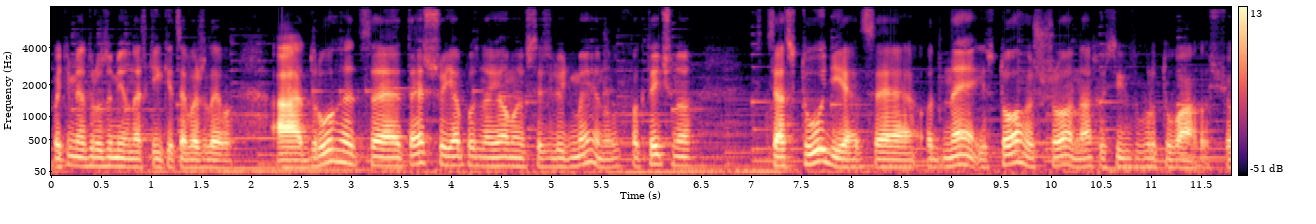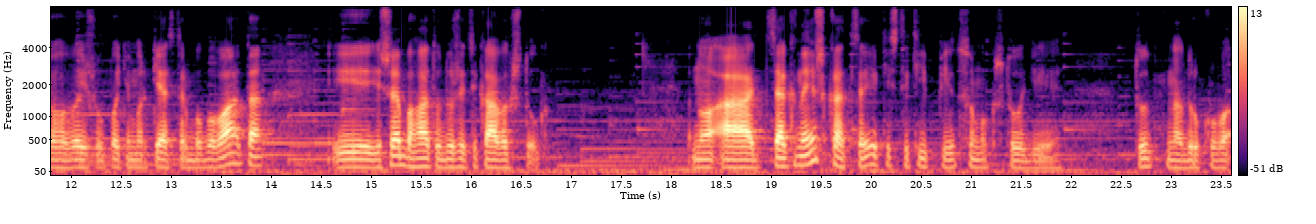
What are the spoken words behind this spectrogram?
Потім я зрозумів, наскільки це важливо. А друге, це те, що я познайомився з людьми. Ну, фактично, Ця студія це одне із того, що нас усіх згуртувало, з чого вийшов потім оркестр Бобовата і, ще багато дуже цікавих штук. Ну а ця книжка це якийсь такий підсумок студії. Тут надрукува...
